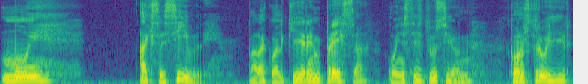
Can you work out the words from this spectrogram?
muy accesible para cualquier empresa o institución construir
